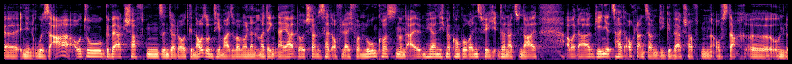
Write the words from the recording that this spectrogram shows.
äh, in den USA, Autogewerkschaften sind ja dort genauso ein Thema. Also weil man dann immer denkt, naja, Deutschland ist halt auch vielleicht von Lohnkosten und allem her nicht mehr konkurrenzfähig international. Aber da gehen jetzt halt auch langsam die Gewerkschaften aufs Dach äh, und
